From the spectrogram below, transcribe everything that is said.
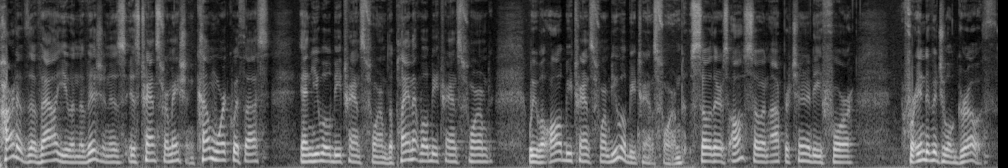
part of the value and the vision is, is transformation. Come work with us and you will be transformed. The planet will be transformed. We will all be transformed. You will be transformed. So there's also an opportunity for, for individual growth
